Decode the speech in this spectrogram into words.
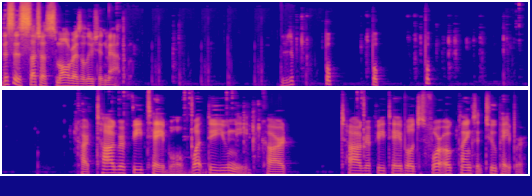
This is such a small resolution map. Cartography table. What do you need? Cartography table. Just four oak planks and two paper.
